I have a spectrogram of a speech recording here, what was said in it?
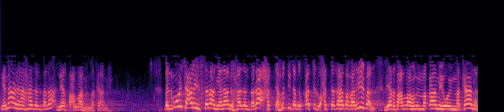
ينالها هذا البلاء ليرفع الله من مكانه. بل موسى عليه السلام ينال هذا البلاء حتى هدد بالقتل وحتى ذهب غريبا ليرفع الله من مقامه ومن مكانه.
